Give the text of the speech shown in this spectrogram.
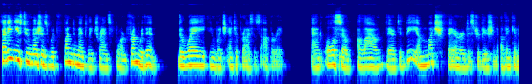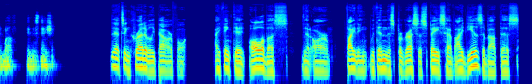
So I think these two measures would fundamentally transform from within the way in which enterprises operate and also allow there to be a much fairer distribution of income and wealth in this nation. That's incredibly powerful. I think that all of us that are fighting within this progressive space have ideas about this.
